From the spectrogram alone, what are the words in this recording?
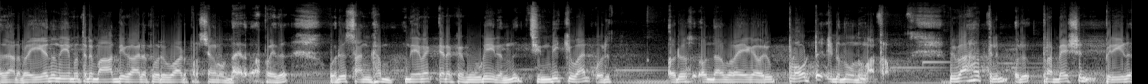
എന്താണ് പറയുക. ഏത് നിയമത്തിനും ആദ്യകാലത്ത് ഒരുപാട് പ്രശ്നങ്ങൾ ഉണ്ടായിരുന്നു അപ്പോൾ ഇത് ഒരു സംഘം നിയമജ്ഞരൊക്കെ കൂടിയിരുന്ന് ചിന്തിക്കുവാൻ ഒരു ഒരു എന്താ പറയുക ഒരു പ്ലോട്ട് ഇടുന്നു എന്ന് മാത്രം. വിവാഹത്തിലും ഒരു പ്രബേഷൻ പീരീഡ്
